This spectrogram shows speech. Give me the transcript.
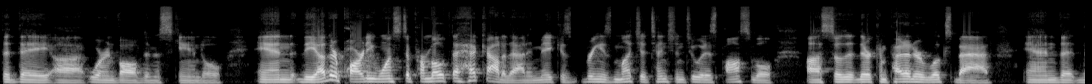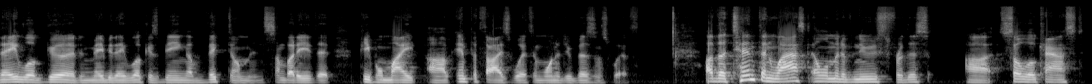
that they uh, were involved in a scandal, and the other party wants to promote the heck out of that and make as bring as much attention to it as possible, uh, so that their competitor looks bad and that they look good, and maybe they look as being a victim and somebody that people might uh, empathize with and want to do business with. Uh, the tenth and last element of news for this uh, solo cast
